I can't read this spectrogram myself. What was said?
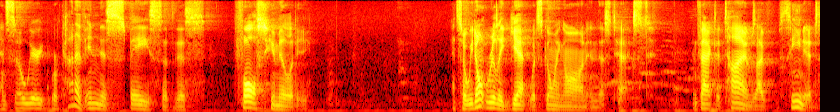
And so we're, we're kind of in this space of this false humility. And so we don't really get what's going on in this text. In fact, at times I've seen it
